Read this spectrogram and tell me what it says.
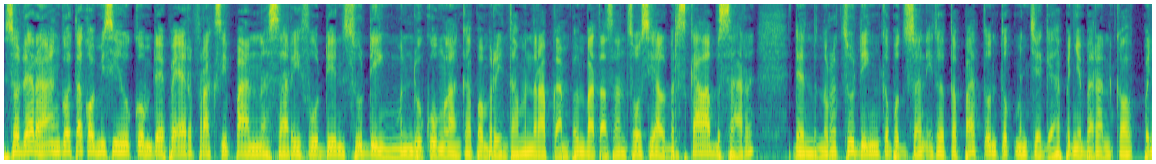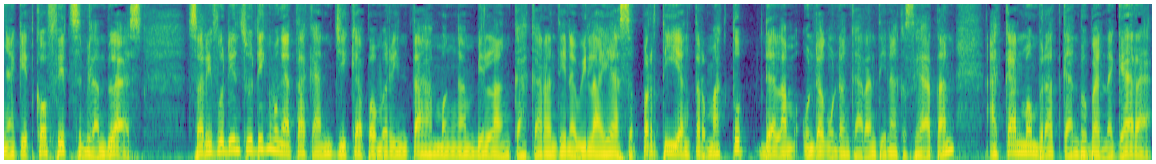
Saudara anggota Komisi Hukum DPR fraksi PAN Sarifudin Suding mendukung langkah pemerintah menerapkan pembatasan sosial berskala besar dan menurut Suding keputusan itu tepat untuk mencegah penyebaran penyakit COVID-19. Sarifudin Suding mengatakan jika pemerintah mengambil langkah karantina wilayah seperti yang termaktub dalam Undang-Undang Karantina Kesehatan akan memberatkan beban negara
